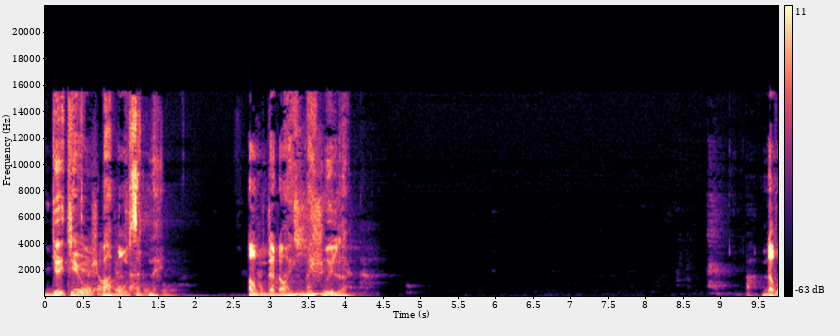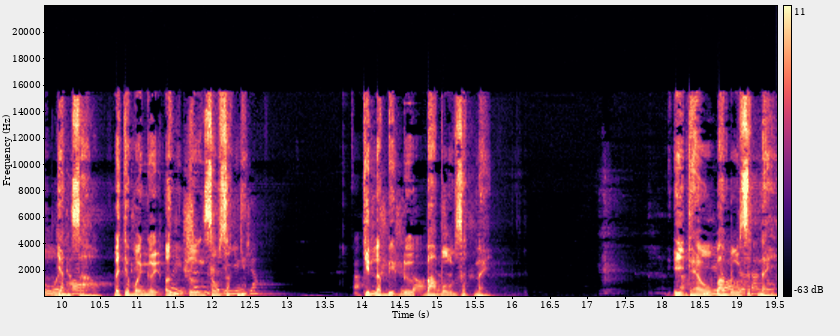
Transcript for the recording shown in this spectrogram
Giới thiệu ba bộ sách này. ông đã nói mấy mươi lần. Đọc văn sao để cho mọi người ấn tượng sâu sắc nhất. chính là biết được ba bộ sách này y theo ba bộ sách này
